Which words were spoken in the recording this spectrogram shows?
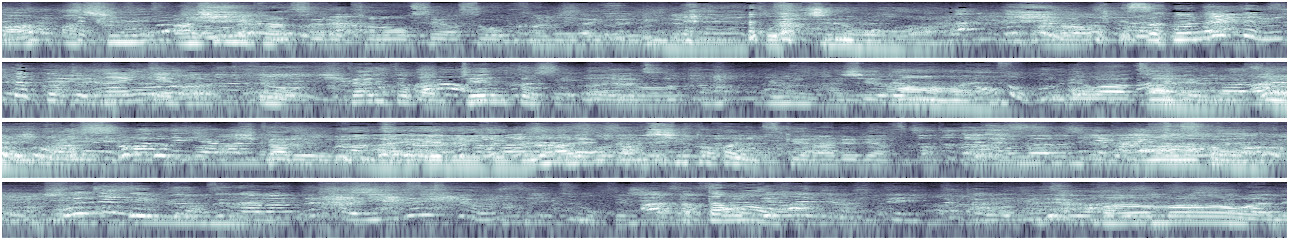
あ足に足に関する可能性はすごく感じててうんこっちの方が。あのそうなって見たことないけど。でも光とかジェントスあの夜走れてる。あは腕輪つけてるじゃないですか。光光る。はい。LED ねあれ足とかにつけられるやつかあは頭は頭はね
